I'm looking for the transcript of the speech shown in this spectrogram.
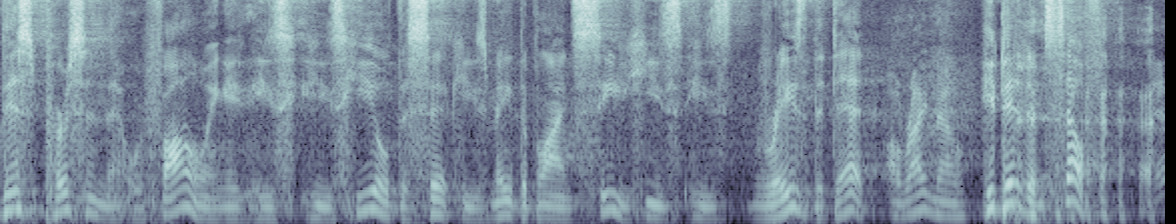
this person that we're following, he's, he's healed the sick, he's made the blind see, he's, he's raised the dead. All right now. He did it himself.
